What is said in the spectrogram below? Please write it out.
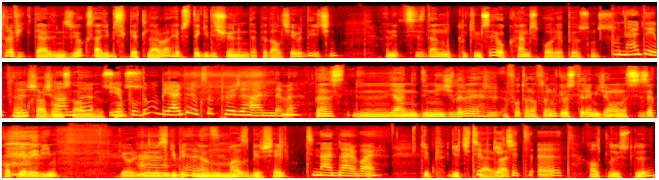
Trafik derdiniz yok. Sadece bisikletler var. Hepsi de gidiş yönünde pedal çevirdiği için hani sizden mutlu kimse yok. Hem spor yapıyorsunuz. Bu nerede yapılıyor? Hem Şu anda yapıldı mı bir yerde yoksa proje halinde mi? Ben e, yani dinleyicilere fotoğraflarını gösteremeyeceğim ama size kopya vereyim. Gördüğünüz ha, gibi evet. inanılmaz bir şey. Tüneller var. Tüp geçitler Tüp geçit, var. evet. Altlı üstlü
